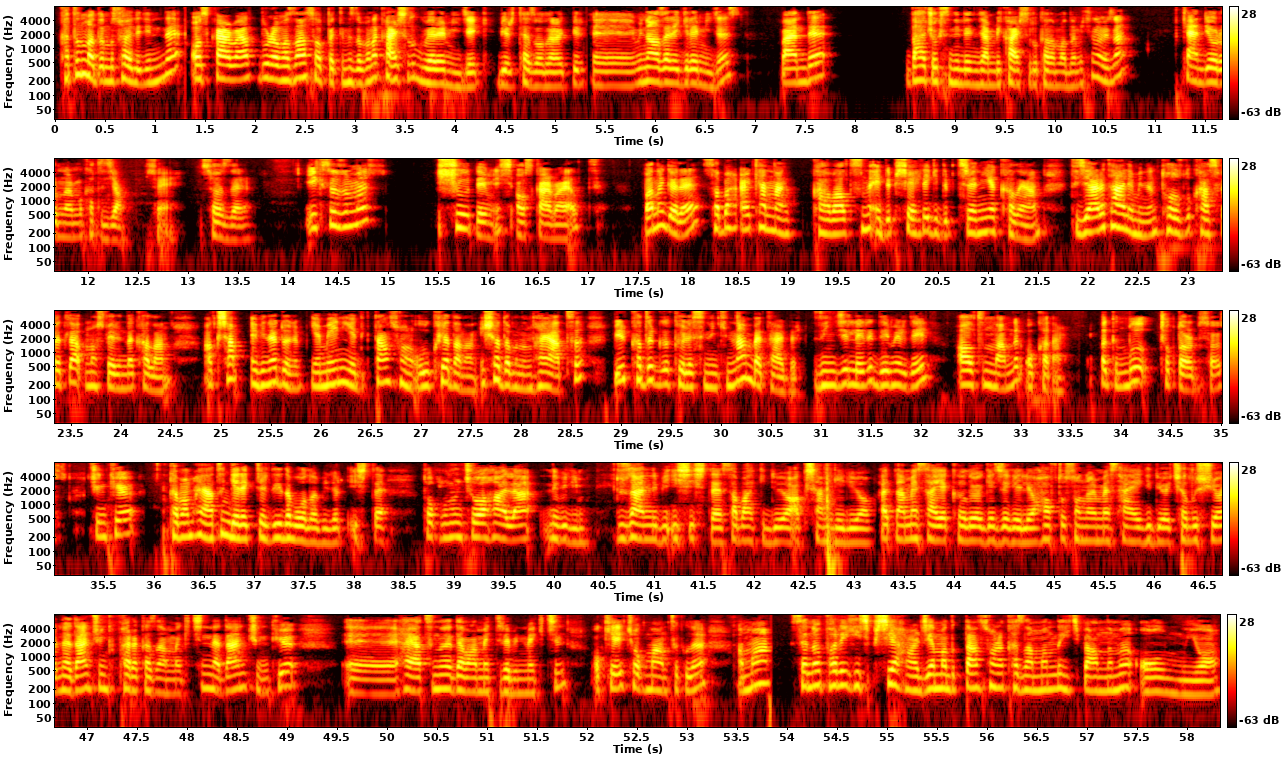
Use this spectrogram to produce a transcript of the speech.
katılmadığımı söylediğimde Oscar Wilde bu Ramazan sohbetimizde bana karşılık veremeyecek bir tez olarak bir e, münazara giremeyeceğiz. Ben de daha çok sinirleneceğim bir karşılık alamadığım için o yüzden kendi yorumlarımı katacağım şey, sözlere. İlk sözümüz şu demiş Oscar Wilde. Bana göre sabah erkenden kahvaltısını edip şehre gidip treni yakalayan, ticaret aleminin tozlu kasvetli atmosferinde kalan, akşam evine dönüp yemeğini yedikten sonra uykuya dalan iş adamının hayatı bir kadırga kölesininkinden beterdir. Zincirleri demir değil altındandır o kadar. Bakın bu çok doğru bir söz. Çünkü tamam hayatın gerektirdiği de bu olabilir. İşte toplumun çoğu hala ne bileyim düzenli bir iş işte sabah gidiyor akşam geliyor. Hatta mesaiye kalıyor gece geliyor hafta sonları mesaiye gidiyor çalışıyor. Neden? Çünkü para kazanmak için. Neden? Çünkü e, hayatını devam ettirebilmek için. Okey çok mantıklı. Ama sen o parayı hiçbir şeye harcayamadıktan sonra kazanmanın da hiçbir anlamı olmuyor.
